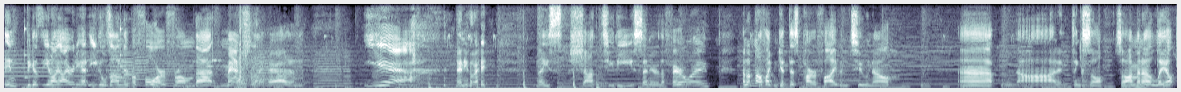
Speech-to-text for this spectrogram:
In Because, you know, I already had eagles on there before from that match that I had, and... Yeah! anyway, nice shot to the center of the fairway. I don't know if I can get this par 5 and 2 now. Uh, nah, I didn't think so. So I'm gonna lay up,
